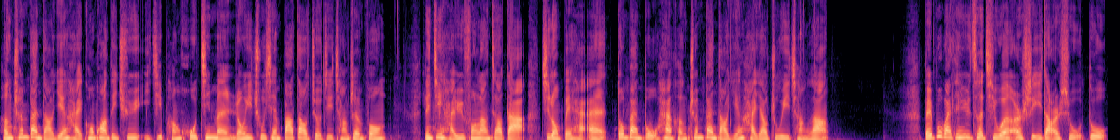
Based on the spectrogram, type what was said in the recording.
恒春半岛沿海空旷地区以及澎湖、金门，容易出现八到九级强阵风。临近海域风浪较大，基隆北海岸东半部和恒春半岛沿海要注意长浪。北部白天预测气温二十一到二十五度，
